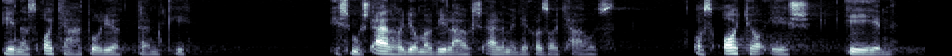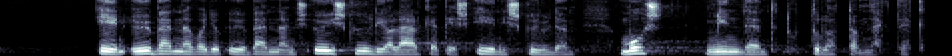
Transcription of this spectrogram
én az atyától jöttem ki, és most elhagyom a világot, és elmegyek az atyához. Az atya és én. Én ő benne vagyok, ő bennem, és ő is küldi a lelket, és én is küldöm. Most mindent tudtulattam nektek.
